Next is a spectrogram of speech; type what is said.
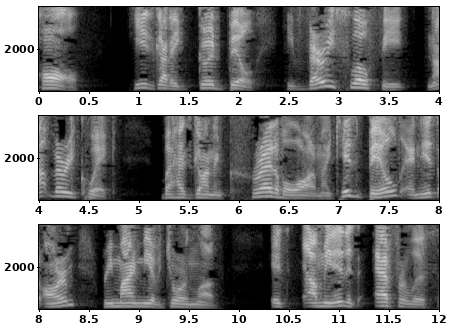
tall. He's got a good build. He very slow feet, not very quick but has got an incredible arm. Like his build and his arm remind me of Jordan Love. It's I mean it is effortless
